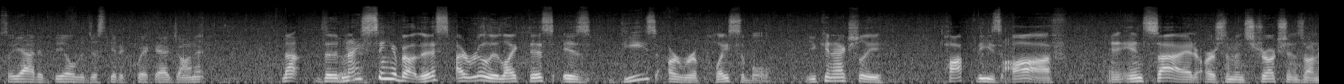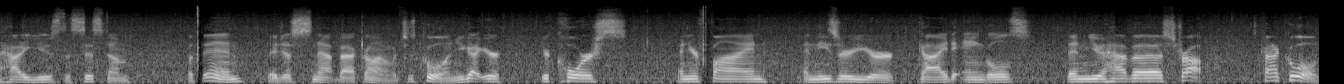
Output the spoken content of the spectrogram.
so yeah, to be able to just get a quick edge on it. Now, the nice thing about this, I really like this, is these are replaceable. You can actually pop these off and inside are some instructions on how to use the system but then they just snap back on which is cool. And you got your your coarse and your fine and these are your guide angles then you have a strop. It's kind of cool.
